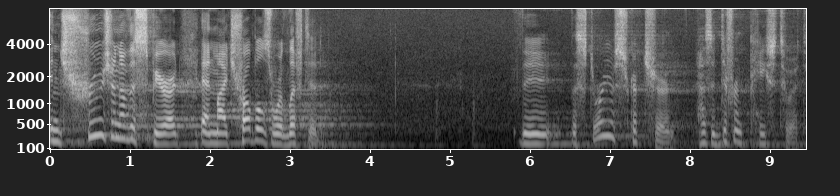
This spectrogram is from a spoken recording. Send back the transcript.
intrusion of the Spirit and my troubles were lifted. The, the story of Scripture has a different pace to it.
